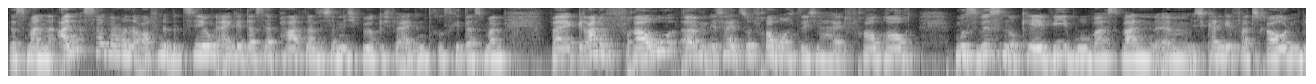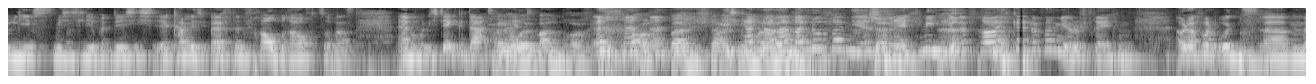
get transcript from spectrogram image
Dass man Angst hat, wenn man eine offene Beziehung eingeht, dass der Partner sich dann nicht wirklich für einen interessiert, dass man, weil gerade Frau ähm, ist halt so, Frau braucht Sicherheit. Frau braucht, muss wissen, okay, wie, wo, was, wann. Ähm, ich kann dir vertrauen, du liebst mich, ich liebe dich, ich äh, kann mich öffnen. Frau braucht sowas. Ähm, und ich denke, da ist man Hallo, halt... Mann braucht das auch beim Ich kann nur, Mann. aber nur von mir sprechen. Ich bin eine Frau, ich kann nur von mir sprechen. Oder von uns. Ähm,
